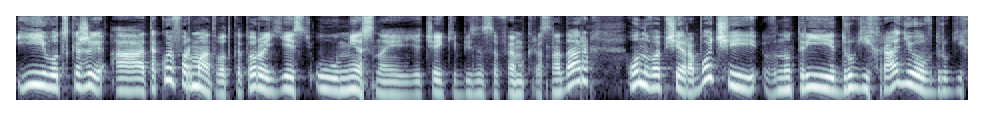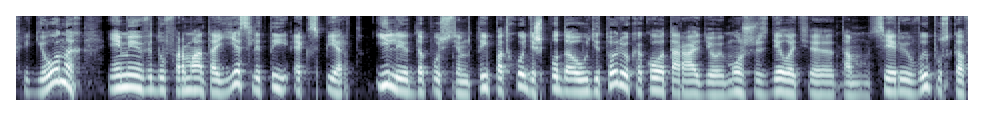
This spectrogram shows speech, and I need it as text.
и вот скажи, а такой формат, вот, который есть у местной ячейки Бизнес FM Краснодар, он вообще рабочий внутри других радио в других регионах? Я имею в виду формата, если ты эксперт, или, допустим, ты подходишь под аудиторию какого-то радио и можешь сделать э, там серию выпусков,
